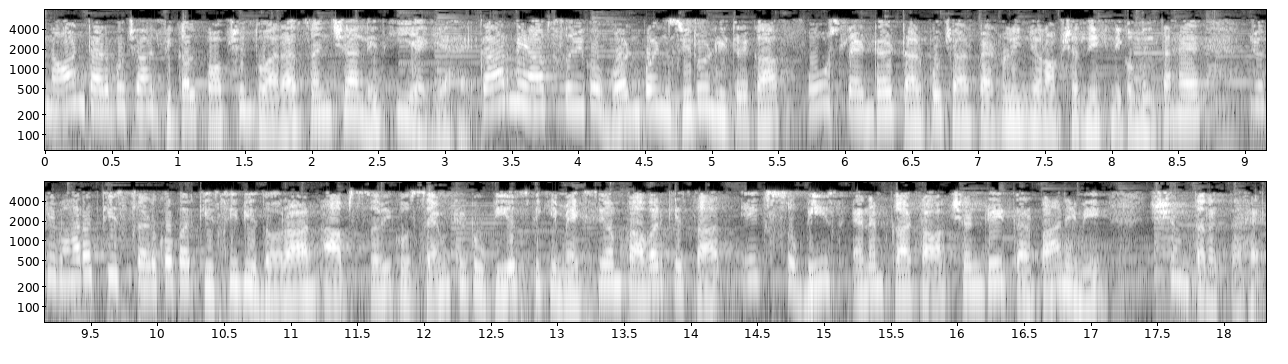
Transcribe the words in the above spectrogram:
नॉन टर्बोचार्ज विकल्प ऑप्शन द्वारा संचालित किया गया है। कार में आप सभी को 1.0 लीटर का four cylinder turbocharge petrol engine option देखने को मिलता है, जो कि भारत की सड़कों पर किसी भी दौरान आप सभी को 72 बीएसपी की मैक्सिमम पावर के साथ 120 एनएम का टॉर्क जनरेट कर पाने में क्षमता रखता है।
